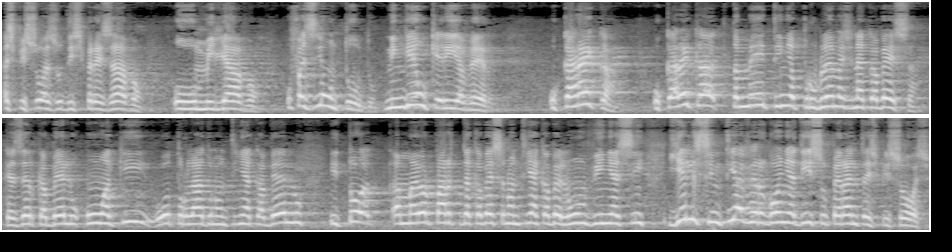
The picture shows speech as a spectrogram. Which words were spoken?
As pessoas o desprezavam, o humilhavam, o faziam tudo. Ninguém o queria ver. O careca, o careca também tinha problemas na cabeça. Quer dizer, cabelo, um aqui, o outro lado não tinha cabelo, e a maior parte da cabeça não tinha cabelo. Um vinha assim, e ele sentia vergonha disso perante as pessoas.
